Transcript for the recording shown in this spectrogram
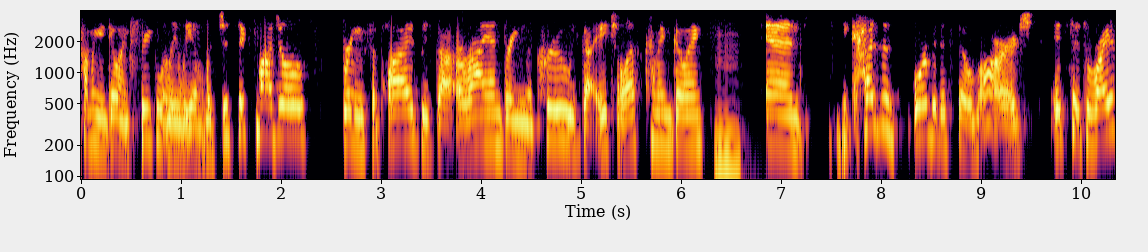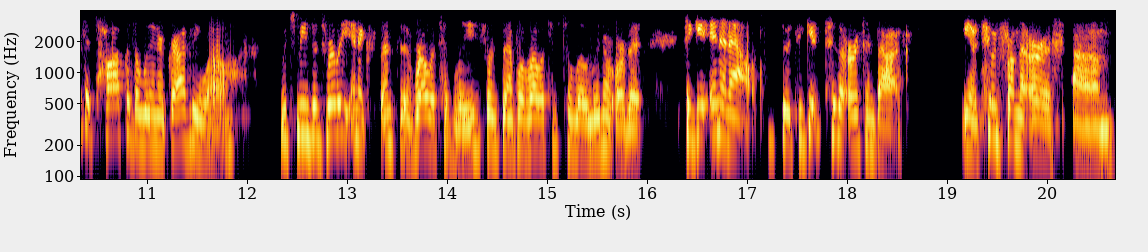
coming and going frequently. We have logistics modules, bringing supplies. We've got Orion bringing the crew. We've got HLS coming and going. Mm. And because the orbit is so large, it sits right at the top of the lunar gravity well, which means it's really inexpensive relatively, for example, relative to low lunar orbit, to get in and out. So to get to the Earth and back, you know, to and from the Earth, um,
